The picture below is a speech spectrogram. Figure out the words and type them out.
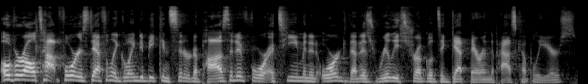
Overall, overall top four is definitely going to be considered a positive for a team in an org that has really struggled to get there in the past couple of years.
